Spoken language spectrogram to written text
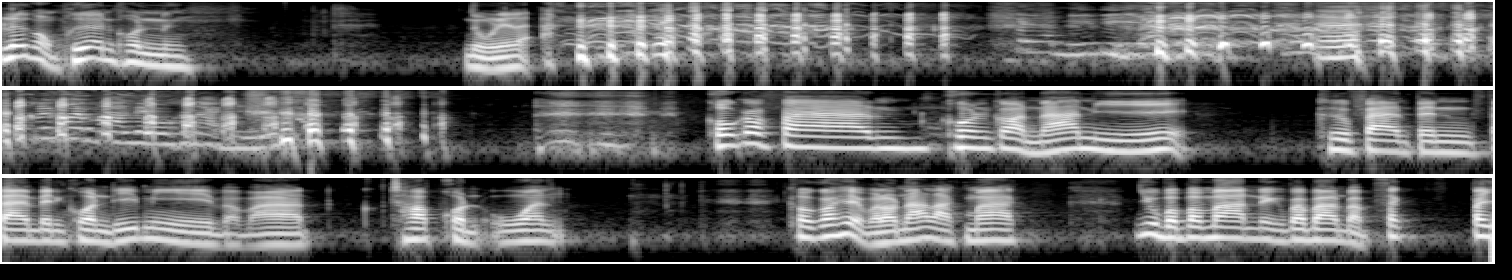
เรื่องของเพื่อนคนหนึ่งหนูนี่แหละแค่อันนี้ดีไม่ค่อยมาเร็วขนาดนี้คบกับแฟนคนก่อนหน้านี้ คือแฟนเป็นแฟนเป็นคนที่มีแบบว่าชอบคนอ้วน เขาก็เห็นว่าเราน่ารักมาก อยู่ประมาณหนึ่งประมาณแบบสักปี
